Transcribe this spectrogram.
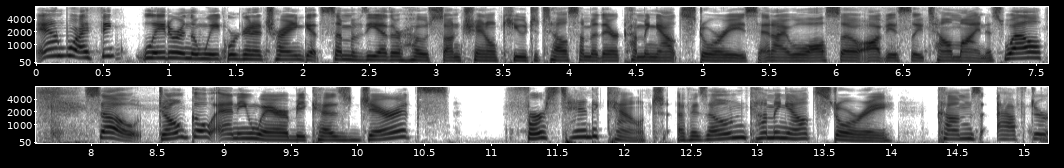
And I think later in the week, we're going to try and get some of the other hosts on Channel Q to tell some of their coming out stories. And I will also obviously tell mine as well. So don't go anywhere because Jarrett's firsthand account of his own coming out story comes after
